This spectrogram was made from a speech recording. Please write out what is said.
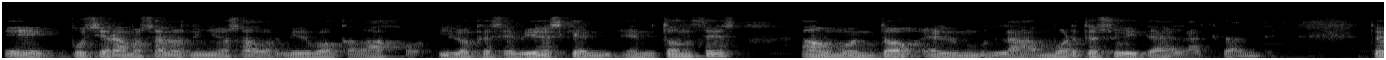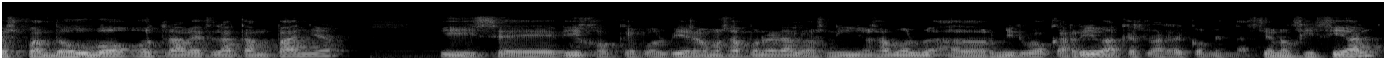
eh, pusiéramos a los niños a dormir boca abajo. Y lo que se vio es que en- entonces aumentó el- la muerte del lactante. Entonces, cuando hubo otra vez la campaña y se dijo que volviéramos a poner a los niños a, a dormir boca arriba, que es la recomendación oficial,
